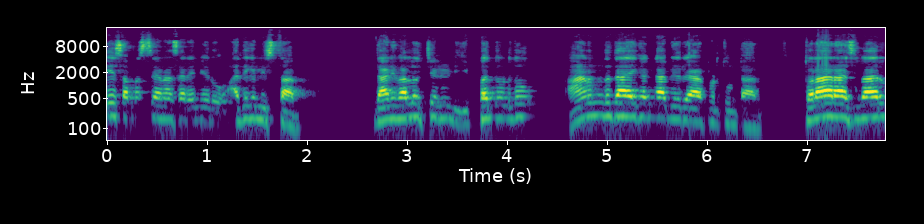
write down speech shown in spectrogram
ఏ సమస్య అయినా సరే మీరు అధిగమిస్తారు. దానివల్ల వచ్చేటువంటి ఇబ్బంది ఉండదు. ఆనందదాయకంగా మీరు ఏర్పడుతుంటారు. తులారాశి వారు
